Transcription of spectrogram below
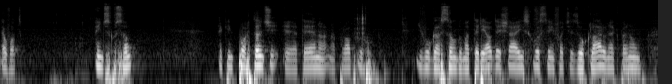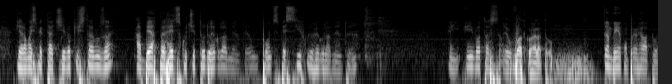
É o voto. Em discussão. É que é importante, é, até na, na própria divulgação do material, deixar isso que você enfatizou claro, né, para não gerar uma expectativa que estamos abertos para rediscutir todo o regulamento. É um ponto específico do regulamento. Né? Em, em votação. Eu voto com o relator. Também acompanho o relator.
